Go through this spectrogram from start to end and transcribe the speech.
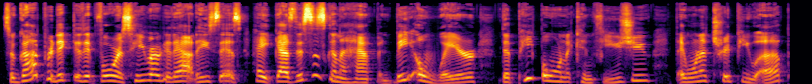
So God predicted it for us. He wrote it out. He says, Hey, guys, this is going to happen. Be aware that people want to confuse you. They want to trip you up.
